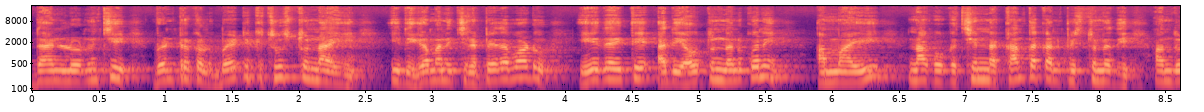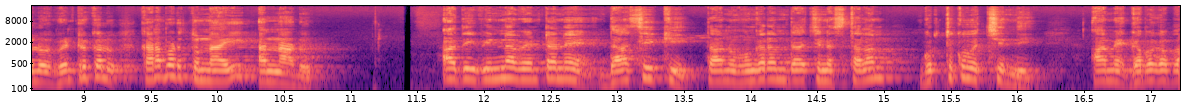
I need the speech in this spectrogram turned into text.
దానిలో నుంచి వెంట్రుకలు బయటికి చూస్తున్నాయి. ఇది గమనించిన పేదవాడు ఏదైతే అది అవుతుందనుకొని అమ్మాయి నాకు ఒక చిన్న కంత కనిపిస్తున్నది. అందులో వెంట్రుకలు కనబడుతున్నాయి అన్నాడు. అది విన్న వెంటనే దాసీకి తాను ఉంగరం దాచిన స్థలం గుర్తుకు వచ్చింది. ఆమె గబగబ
